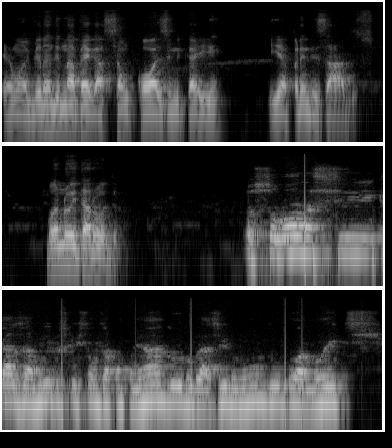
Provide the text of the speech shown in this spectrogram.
é uma grande navegação cósmica aí e aprendizados. Boa noite, Haroldo. Eu sou Wallace, caros amigos que estão nos acompanhando no Brasil e no mundo, boa noite.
